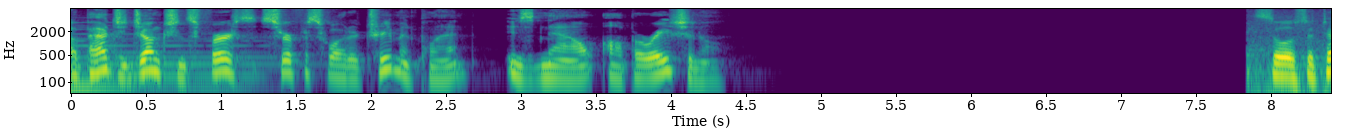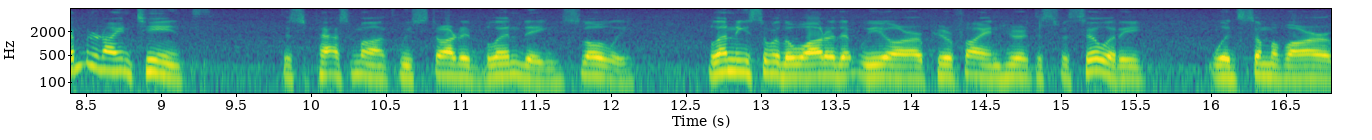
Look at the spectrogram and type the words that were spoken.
Apache Junction's first surface water treatment plant is now operational. So September 19th, this past month, we started blending slowly, blending some of the water that we are purifying here at this facility with some of our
